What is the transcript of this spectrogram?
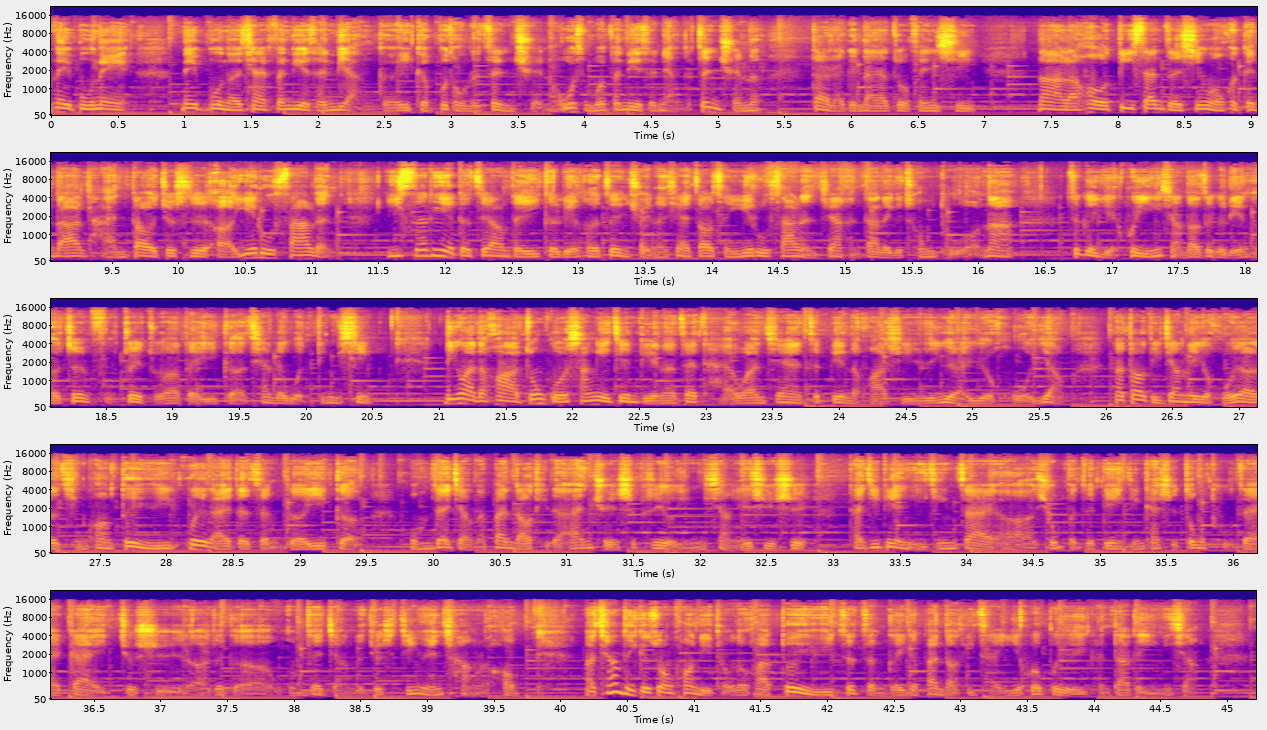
内部内内部呢现在分裂成两个一个不同的政权，为什么会分裂成两个政权呢？待会来跟大家做分析。那然后第三则新闻会跟大家谈到，就是呃耶路撒冷以色列的这样的一个联合政权呢，现在造成耶路撒冷这样很大的一个冲突哦，那这个也会影响到这个联合政府最主要的一个现在的稳定性。另外的话，中国商业间谍呢，在台湾现在这边的话，其实是越来越活跃。那到底这样的一个活跃的情况，对于未来的整个一个我们在讲的半导体的安全，是不是有影响？尤其是台积电已经在呃熊本这边已经开始动土在盖，就是呃这个我们在讲的就是晶圆厂了哈。那这样的一个状况里头的话，对于这整个一个半导体产业会不会有一个很大的影响？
